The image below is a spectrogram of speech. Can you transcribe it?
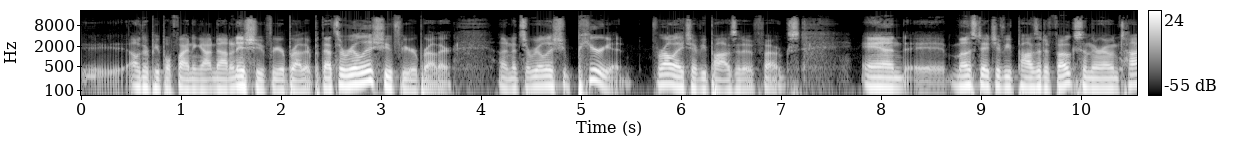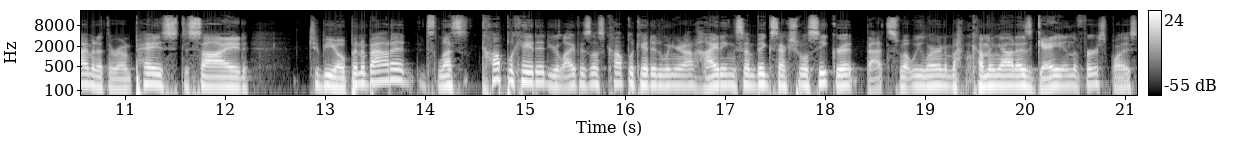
uh, other people finding out not an issue for your brother. But that's a real issue for your brother. And it's a real issue, period, for all HIV positive folks. And uh, most HIV positive folks, in their own time and at their own pace, decide to be open about it. It's less complicated. Your life is less complicated when you're not hiding some big sexual secret. That's what we learn about coming out as gay in the first place.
